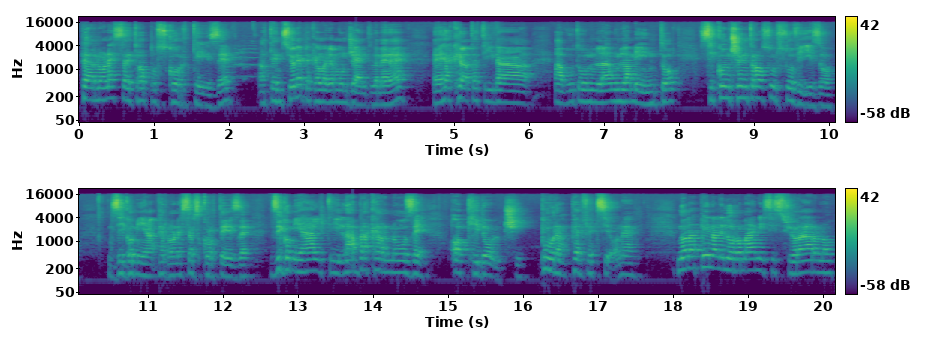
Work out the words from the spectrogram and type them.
per non essere troppo scortese, attenzione perché non abbiamo un gentleman, eh? E anche la tatina ha avuto un, un lamento, si concentrò sul suo viso. Zigomi, per non essere scortese, zigomi alti, labbra carnose, occhi dolci, pura perfezione. Non appena le loro mani si sfiorarono,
